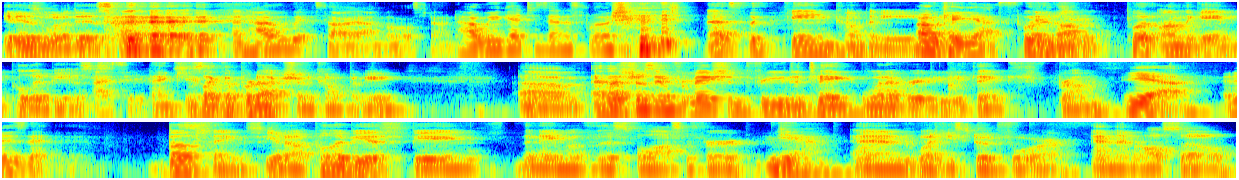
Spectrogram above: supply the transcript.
it is what it is. And how do we sorry, I'm a little stoned. How we get to Xenosplosion? that's the game company okay, yes. put thank it on put on the game Polybius. I see, thank you. It's like the production company. Um, and that's just information for you to take whatever you think from. yeah, it is Both things, you know, Polybius being the name of this philosopher Yeah. and what he stood for, and then also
